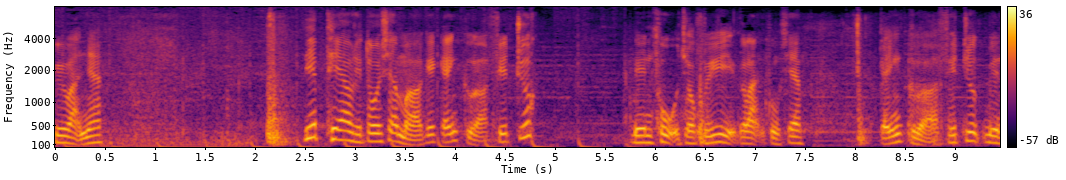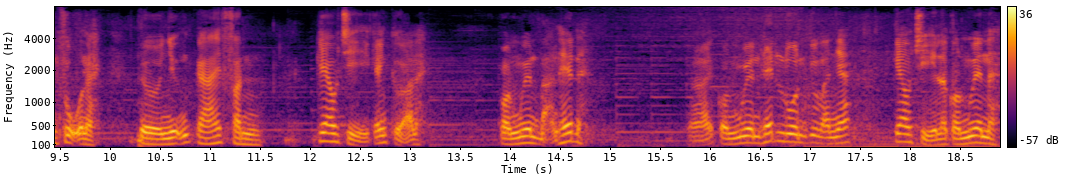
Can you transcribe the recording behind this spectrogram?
quý bạn nhé. Tiếp theo thì tôi sẽ mở cái cánh cửa phía trước bên phụ cho quý vị các bạn cùng xem. Cánh cửa phía trước bên phụ này từ những cái phần keo chỉ cánh cửa này còn nguyên bản hết này. Đấy, còn nguyên hết luôn các bạn nhé. Keo chỉ là còn nguyên này.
